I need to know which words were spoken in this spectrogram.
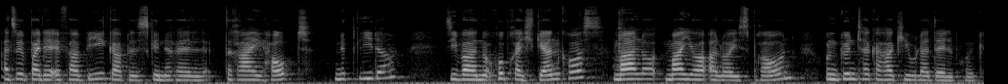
Also bei der FAB gab es generell drei Hauptmitglieder. Sie waren Ruprecht Gerngross, Major Alois Braun und Günther Caracchiola Delbrück.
